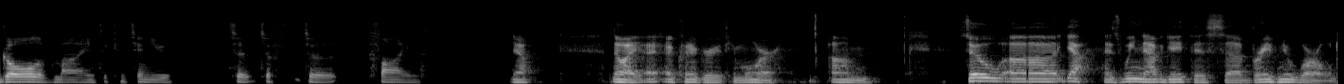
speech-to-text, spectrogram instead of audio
goal of mine to continue to to to find. Yeah, no, I I couldn't agree with you more. Um, so uh, yeah, as we navigate this uh, brave new world,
